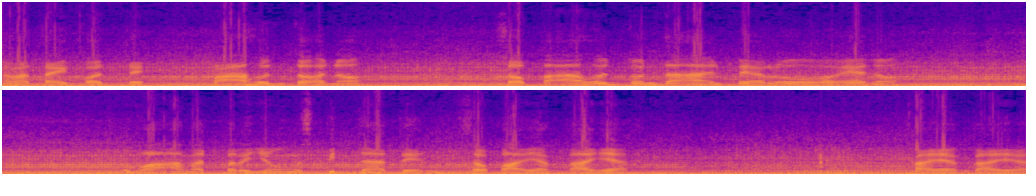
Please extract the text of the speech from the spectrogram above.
nakatay konti. Paahon to no? So paahon tong daan pero ayan no? Umaangat pa rin yung speed natin. So kayang kaya kayang kaya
